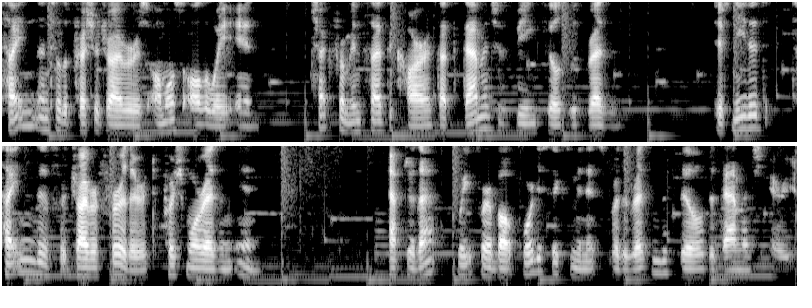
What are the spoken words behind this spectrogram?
Tighten until the pressure driver is almost all the way in. Check from inside the car that the damage is being filled with resin. If needed, tighten the driver further to push more resin in. After that, wait for about 4 to 6 minutes for the resin to fill the damaged area.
